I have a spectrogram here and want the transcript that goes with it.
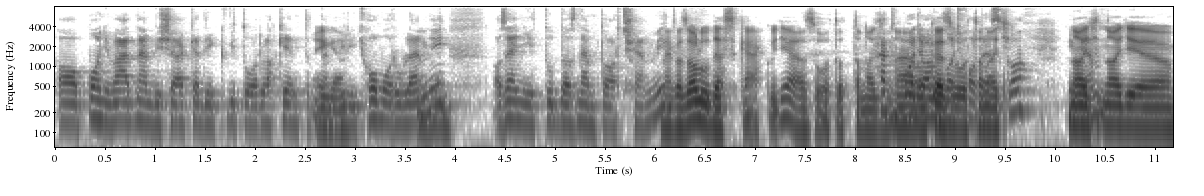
a ponyvád nem viselkedik vitorlaként, tehát Igen. nem bír így homorú lenni. Igen. Az ennyit tud, az nem tart semmit. Meg az aludeszkák, ugye? Az volt ott a nagy, hát nálunk, alu, ez volt a nagy, nagy, nagy uh,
